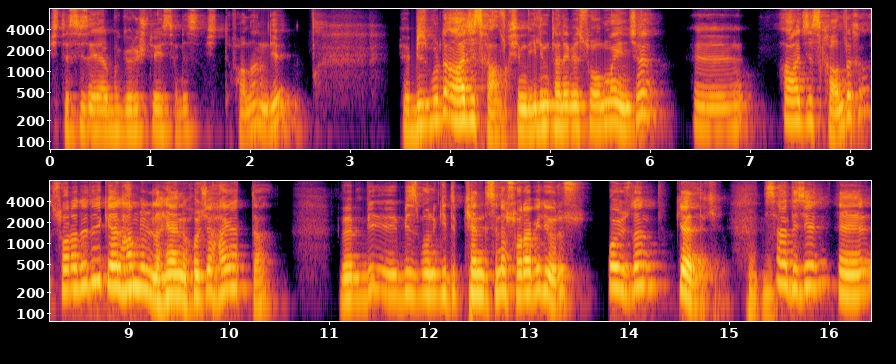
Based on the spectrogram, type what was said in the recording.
işte siz eğer bu görüşteyseniz işte falan diye. E, biz burada aciz kaldık. Şimdi ilim talebesi olmayınca e, aciz kaldık. Sonra dedik elhamdülillah yani hoca hayatta ve bi- biz bunu gidip kendisine sorabiliyoruz. O yüzden geldik. Hı hı. Sadece e,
